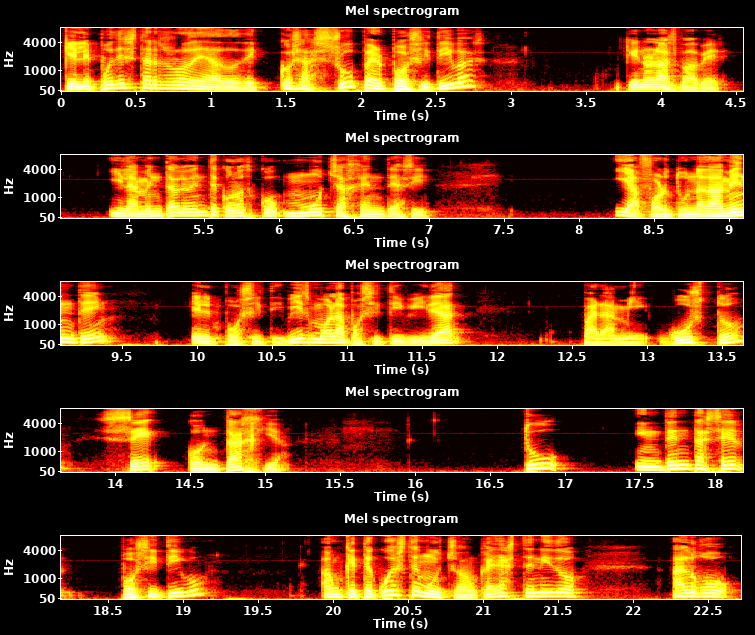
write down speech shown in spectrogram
que le puede estar rodeado de cosas súper positivas, que no las va a ver. Y lamentablemente conozco mucha gente así. Y afortunadamente, el positivismo, la positividad, para mi gusto, se contagia. Tú intentas ser positivo, aunque te cueste mucho, aunque hayas tenido algo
